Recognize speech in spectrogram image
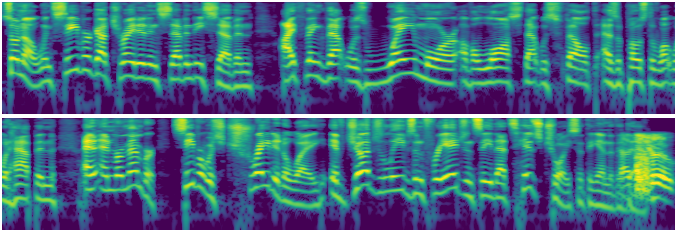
So no, when Seaver got traded in '77, I think that was way more of a loss that was felt as opposed to what would happen. And, and remember, Seaver was traded away. If Judge leaves in free agency, that's his choice at the end of the That's day. true.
